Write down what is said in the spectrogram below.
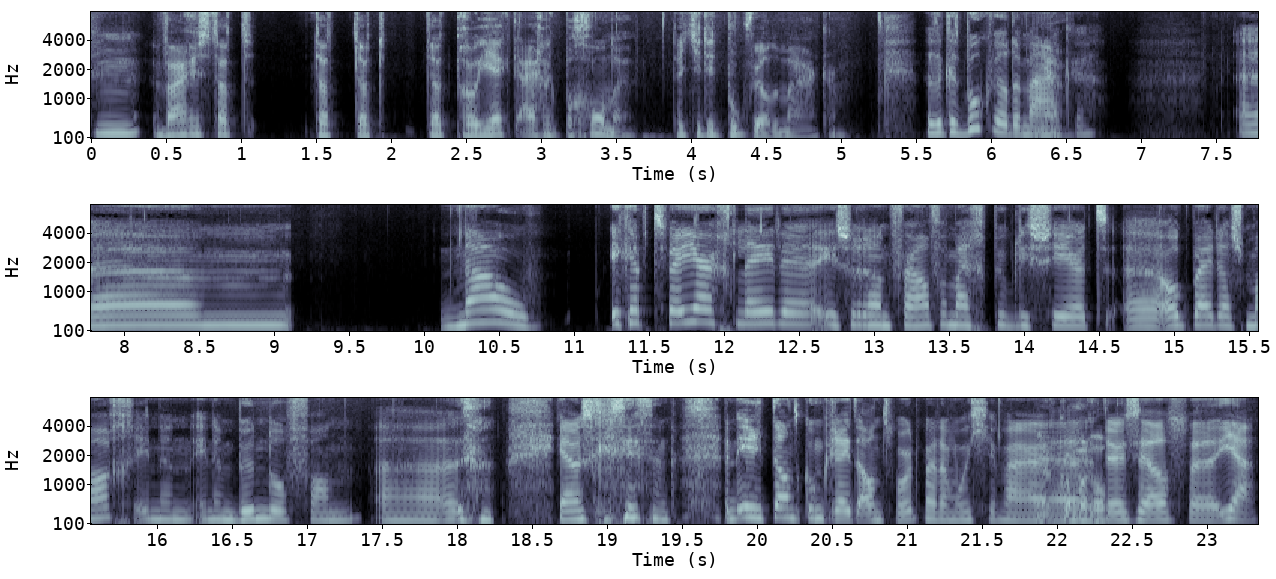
Mm. Waar is dat, dat, dat, dat project eigenlijk begonnen? Dat je dit boek wilde maken? Dat ik het boek wilde maken. Ehm, nou, ik heb twee jaar geleden is er een verhaal van mij gepubliceerd, uh, ook bij Das Mag, in een, in een bundel van. Uh, ja, misschien is een, een irritant concreet antwoord, maar dan moet je maar, ja, maar uh, er zelf. ja.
